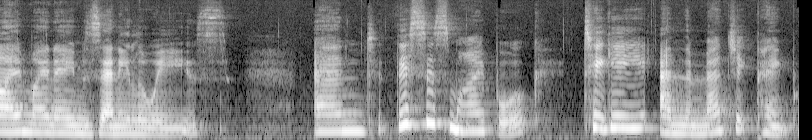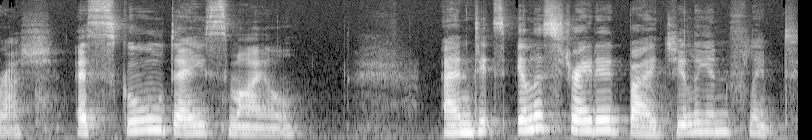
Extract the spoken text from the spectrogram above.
Hi, my name is Zanni Louise, and this is my book, Tiggy and the Magic Paintbrush, A School Day Smile. And it's illustrated by Gillian Flint.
